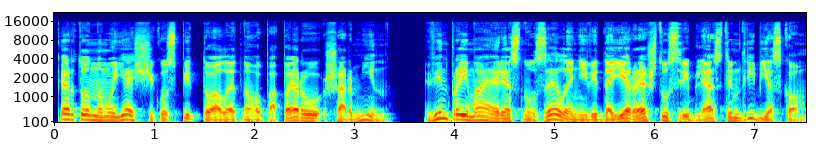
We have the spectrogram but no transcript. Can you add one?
картонному ящику з під туалетного паперу Шармін. Він приймає рясну зелень і віддає решту сріблястим дріб'язком.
